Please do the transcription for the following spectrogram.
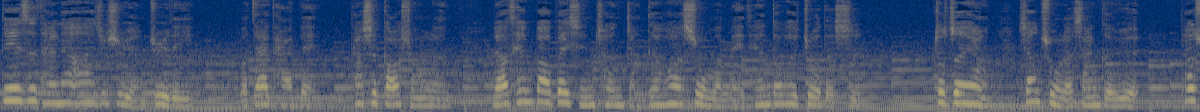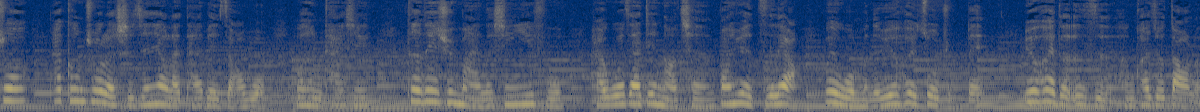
第一次谈恋爱就是远距离，我在台北，他是高雄人，聊天报备行程，讲电话是我们每天都会做的事。就这样相处了三个月，他说他空出了时间要来台北找我，我很开心，特地去买了新衣服，还窝在电脑前翻阅资料，为我们的约会做准备。约会的日子很快就到了，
